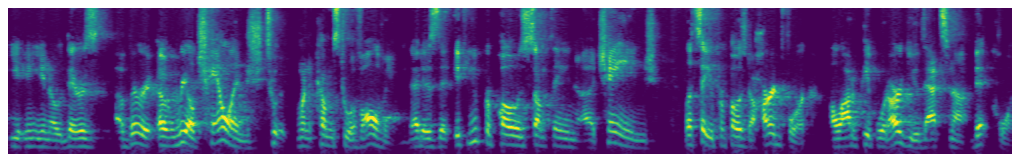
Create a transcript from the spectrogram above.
you, you, know there's a very a real challenge to when it comes to evolving that is that if you propose something a change let's say you proposed a hard fork a lot of people would argue that's not bitcoin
